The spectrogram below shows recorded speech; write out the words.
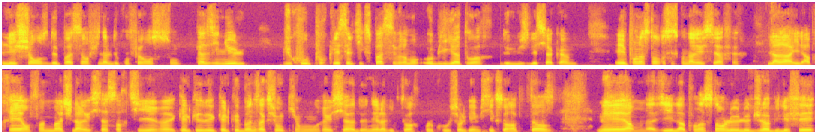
les chances de passer en finale de conférence sont quasi nulles. Du coup, pour que les Celtics passent, c'est vraiment obligatoire de museler Siakam. Et pour l'instant, c'est ce qu'on a réussi à faire. A, il, après, en fin de match, il a réussi à sortir euh, quelques, quelques bonnes actions qui ont réussi à donner la victoire pour le coup sur le Game 6 aux Raptors. Mais à mon avis, là, pour l'instant, le, job, il est fait.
